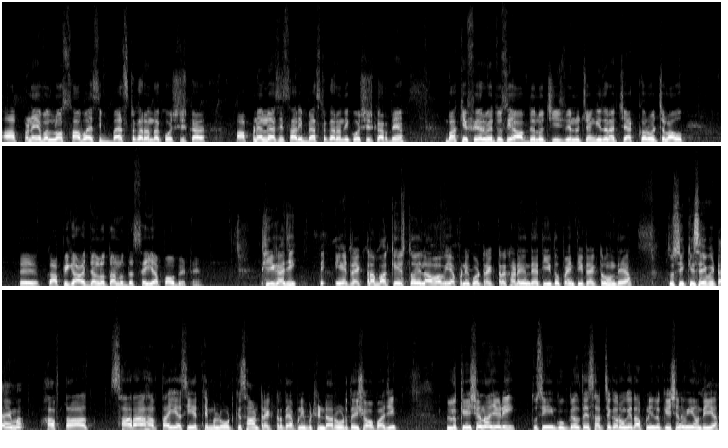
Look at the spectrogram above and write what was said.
ਆਪਣੇ ਵੱਲੋਂ ਸਭ ਅਸੀਂ ਬੈਸਟ ਕਰਨ ਦਾ ਕੋਸ਼ਿਸ਼ ਕਰ ਆਪਣੇ ਵੱਲੋਂ ਅਸੀਂ ਸਾਰੀ ਬੈਸਟ ਕਰਨ ਦੀ ਕੋਸ਼ਿਸ਼ ਕਰਦੇ ਹਾਂ। ਬਾਕੀ ਫਿਰ ਵੀ ਤੁਸੀਂ ਆਪਦੇ ਵੱਲੋਂ ਚੀਜ਼ ਨੂੰ ਚੰਗੀ ਤਰ੍ਹਾਂ ਚੈੱਕ ਕਰੋ ਚਲਾਓ। ਤੇ ਕਾਪੀ ਕਾਗਜ਼ਾਂ ਵੱਲੋਂ ਤੁਹਾਨੂੰ ਦੱਸਿਆ ਹੀ ਆਪਾਂ ਉਹ ਬੈਠੇ ਹਾਂ। ਠੀਕ ਆ ਜੀ, ਤੇ ਇਹ ਟਰੈਕਟਰ ਬਾਕੀ ਇਸ ਤੋਂ ਇਲਾਵਾ ਵੀ ਆਪਣੇ ਕੋਲ ਟਰੈਕਟਰ ਖੜੇ ਹੁੰਦੇ ਆ 30 ਤੋਂ 35 ਟਰੈਕਟਰ ਹੁੰਦੇ ਆ। ਤੁਸੀਂ ਕਿਸੇ ਵੀ ਟਾਈਮ ਹਫਤਾ, ਸਾਰਾ ਹਫਤਾ ਹੀ ਅਸੀਂ ਇੱਥੇ ਮਲੋਟ ਕਿਸਾਨ ਟਰੈਕਟਰ ਤੇ ਆਪਣੀ ਬਠਿੰਡਾ ਰੋਡ ਤੇ ਸ਼ਾਪ ਆ ਜੀ। ਲੋਕੇਸ਼ਨ ਆ ਜਿਹੜੀ, ਤੁਸੀਂ ਗੂਗਲ ਤੇ ਸਰਚ ਕਰੋਗੇ ਤਾਂ ਆਪਣੀ ਲੋਕੇਸ਼ਨ ਵੀ ਆਉਂਦੀ ਆ।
